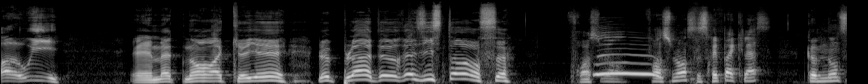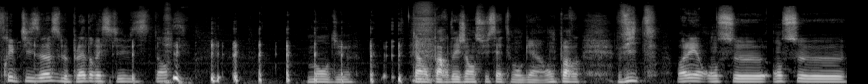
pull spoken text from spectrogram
Ah oui. Et maintenant, accueillez le plat de résistance. Franchement, franchement, ce serait pas classe. Comme nom de stripteaseuse, le plat de résistance. mon dieu. Putain, on part déjà en sucette, mon gars. On part vite. Allez, on se... On se...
